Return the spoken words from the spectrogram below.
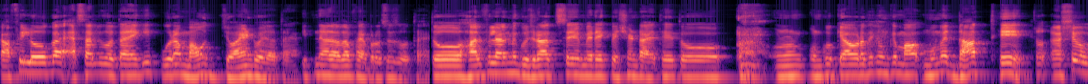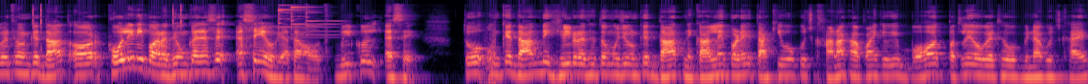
काफ़ी लोगों का ऐसा भी होता है कि पूरा माउथ ज्वाइंट हो जाता है। इतना ज़्यादा फाइब्रोसिस होता है। तो हाल फ़िलहाल में गुजरात से मेरे एक पेशेंट आए थे तो उन, उनको क्या हो रहा था कि उनके मुँह में दांत थे। तो ऐसे हो गए थे उनके दांत और खोल ही नहीं पा रहे थे। उनका जैसे ऐसे ही हो गया था माउथ बिल्कुल ऐसे। तो उनके दांत भी हिल रहे थे तो मुझे उनके दांत निकालने पड़े ताकि वो कुछ खाना खा पाए, क्योंकि बहुत पतले हो गए थे वो बिना कुछ खाए।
